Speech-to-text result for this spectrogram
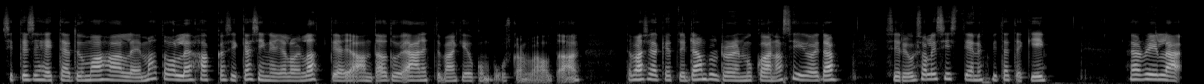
Sitten se heittäytyi mahalleen matolle, hakkasi käsin ja jaloin lattia ja antautui äänettömään kiukun puuskan valtaan. Tämä selkeytti Dumbledoren mukaan asioita. Sirius oli siis tiennyt, mitä teki. Harryllä,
